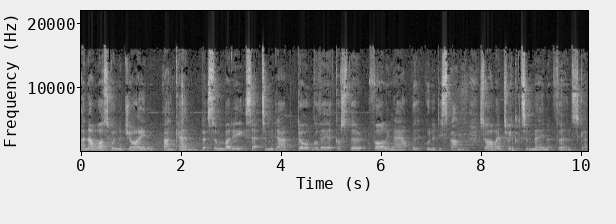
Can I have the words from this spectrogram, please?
And I was going to join Bank End, but somebody said to me, Dad, don't go there because they're falling out, they're going to disband. So I went to Hickleton Main at Thurnscoe,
